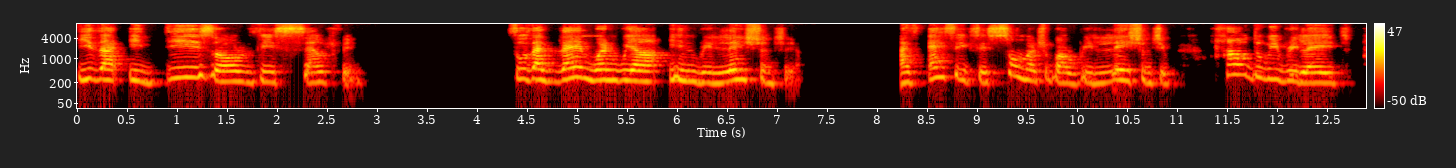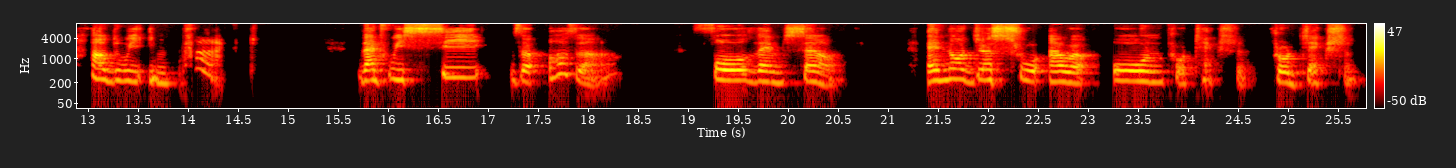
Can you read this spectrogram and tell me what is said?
is that it dissolves this selfing. So that then when we are in relationship, as ethics is so much about relationship, how do we relate? How do we impact? That we see the other for themselves and not just through our own protection projection.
